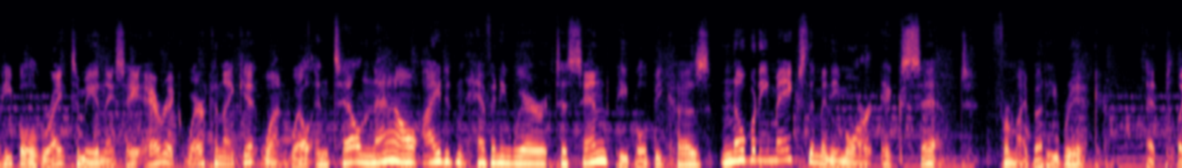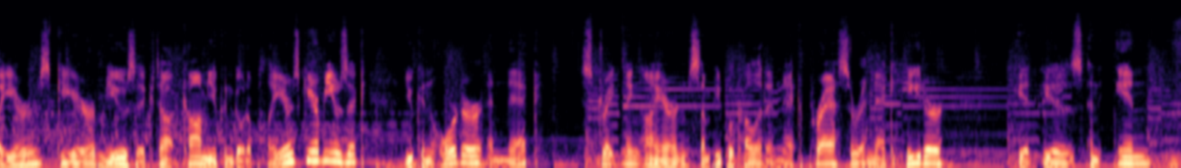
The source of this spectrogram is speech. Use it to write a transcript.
people write to me and they say, Eric, where can I get one? Well, until now, I didn't have anywhere to send people because nobody makes them anymore, except for my buddy Rick at playersgearmusic.com. You can go to Players Gear Music, you can order a neck straightening iron. Some people call it a neck press or a neck heater. It is an invaluable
